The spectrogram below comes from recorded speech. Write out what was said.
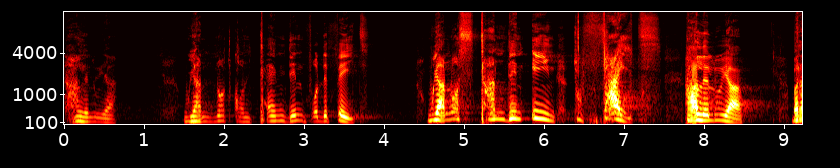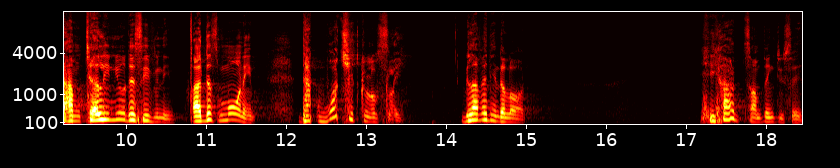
Hallelujah. We are not contending for the faith. We are not standing in to fight. Hallelujah. But I'm telling you this evening, uh, this morning, that watch it closely. Beloved in the Lord, he had something to say.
